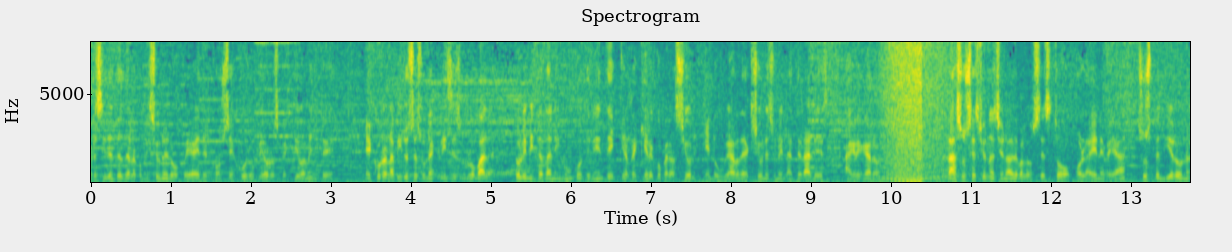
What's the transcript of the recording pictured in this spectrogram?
presidentes de la Comisión Europea y del Consejo Europeo respectivamente. El coronavirus es una crisis global, no limitada a ningún continente y requiere cooperación en lugar de acciones unilaterales, agregaron. La Asociación Nacional de Baloncesto o la NBA suspendieron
